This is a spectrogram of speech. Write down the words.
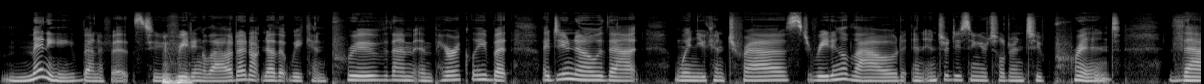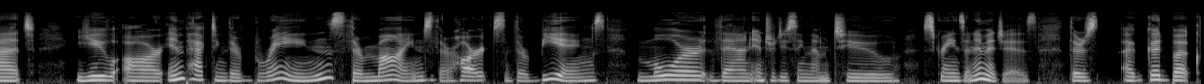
many benefits to mm-hmm. reading aloud. I don't know that we can prove them empirically, but I do know that when you contrast reading aloud and introducing your children to print, that you are impacting their brains, their minds, their hearts, their beings more than introducing them to screens and images. There's a good book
